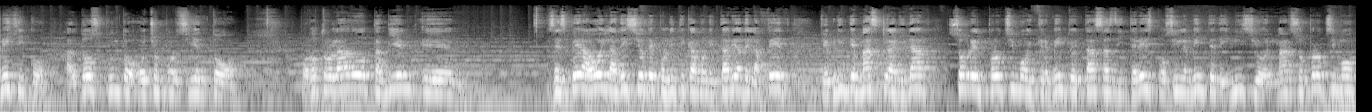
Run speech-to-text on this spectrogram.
México al 2.8%. Por otro lado, también eh, se espera hoy la decisión de política monetaria de la Fed que brinde más claridad sobre el próximo incremento de tasas de interés, posiblemente de inicio en marzo próximo,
